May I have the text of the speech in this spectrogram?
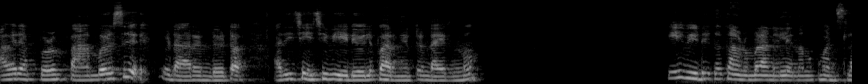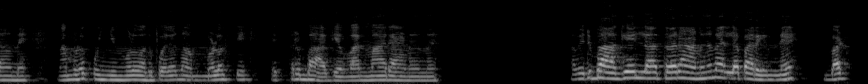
അവരെപ്പോഴും പാമ്പേഴ്സ് ഇടാറുണ്ട് കേട്ടോ. അത് ഈ ചേച്ചി വീഡിയോയിൽ പറഞ്ഞിട്ടുണ്ടായിരുന്നു. ഈ വീഡിയോ ഒക്കെ കാണുമ്പോഴാണല്ലേ നമുക്ക് മനസ്സിലാവുന്നത് നമ്മുടെ കുഞ്ഞുങ്ങളും അതുപോലെ നമ്മളൊക്കെ എത്ര ഭാഗ്യവാന്മാരാണെന്ന്. അവർ ഭാഗ്യമില്ലാത്തവരാണെന്നല്ല പറയുന്നത് പറയുന്നേ. ബട്ട്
